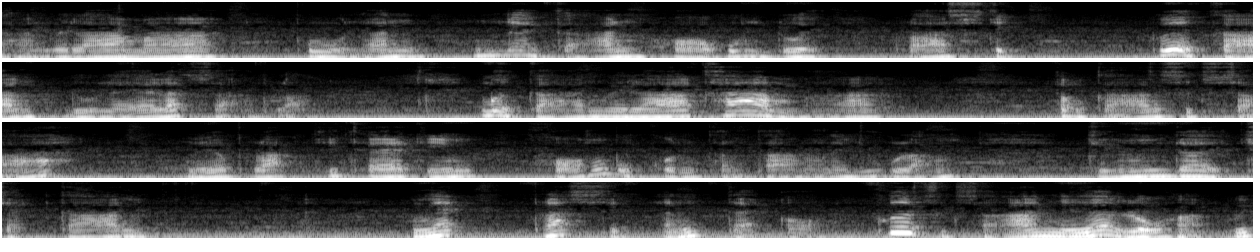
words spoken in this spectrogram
การเวลามา ผู้นั้นได้การห่อหุ้มด้วยพลาสติก เพื่อการดูแลรักษาพระเมื่อการเวลาข้ามมา ต้องการศึกษาเนื้อพระที่แท้จริงของบุคคลต่างๆ ในยุคหลัง จึงได้จัดการแงะพลาสติกนั้นแตกออกเพื่อศึกษาเนื้อโลหะวิ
